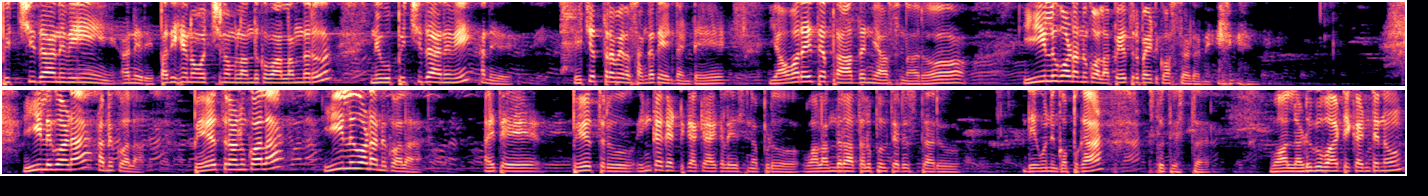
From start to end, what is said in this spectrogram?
పిచ్చిదానివి అనేది పదిహేను వచ్చినంలో అందుకు వాళ్ళందరూ నీవు పిచ్చిదానివి అనేది విచిత్రమైన సంగతి ఏంటంటే ఎవరైతే ప్రార్థన చేస్తున్నారో వీళ్ళు కూడా అనుకోవాలా పేతురు బయటకు వస్తాడని. వీళ్ళు కూడా అనుకోవాలా. పేతురు అనుకోవాలా? వీళ్ళు కూడా అనుకోవాలా. అయితే పేతురు ఇంకా గట్టిగా కేకలేసినప్పుడు వాళ్ళందరూ ఆ తలుపులు తెరుస్తారు. దేవుని గొప్పగా స్థుతిస్తారు వాళ్ళు అడుగు వాటి కంటేను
